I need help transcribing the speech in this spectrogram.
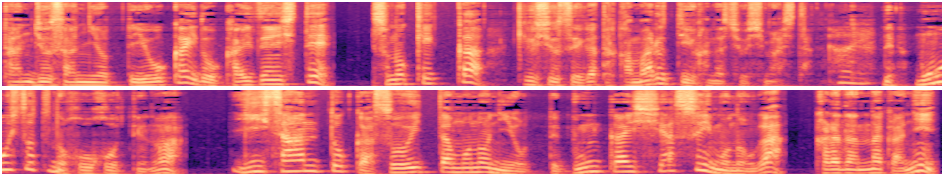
単純酸によって溶解度を改善して、その結果、吸収性が高まるっていう話をしました。はい、で、もう一つの方法っていうのは、胃酸とかそういったものによって分解しやすいものが体の中に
